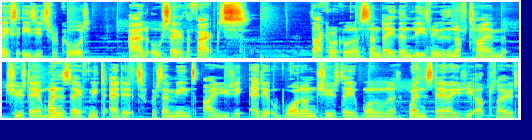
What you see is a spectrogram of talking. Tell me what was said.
makes it easier to record. And also the fact that I can record on Sunday then leaves me with enough time Tuesday and Wednesday for me to edit, which then means I usually edit one on Tuesday, one on a Wednesday, and I usually upload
